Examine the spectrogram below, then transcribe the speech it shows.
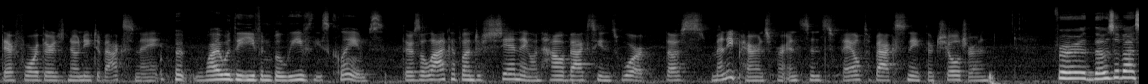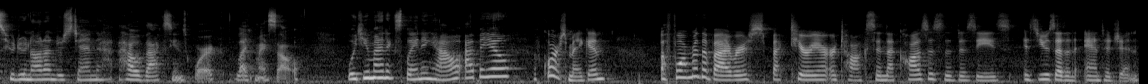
therefore, there's no need to vaccinate. But why would they even believe these claims? There's a lack of understanding on how vaccines work, thus, many parents, for instance, fail to vaccinate their children. For those of us who do not understand how vaccines work, like myself, would you mind explaining how, Abigail? Of course, Megan. A form of the virus, bacteria, or toxin that causes the disease is used as an antigen.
